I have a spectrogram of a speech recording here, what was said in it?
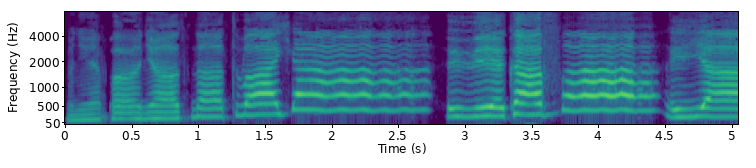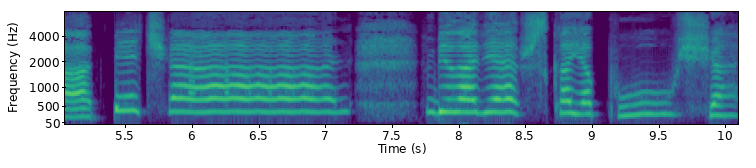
«Мне понятна твоя вековая печаль, Беловежская пуща,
